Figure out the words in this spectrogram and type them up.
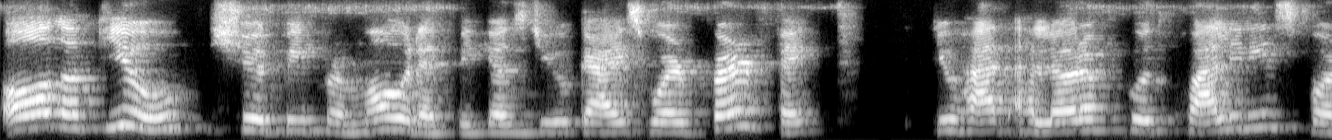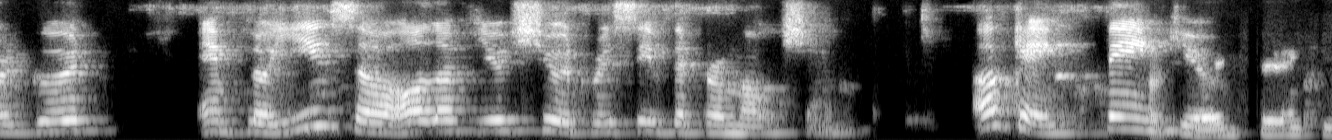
All of you should be promoted because you guys were perfect. You had a lot of good qualities for good employees. So all of you should receive the promotion. Okay, thank Okay, you. Thank you.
